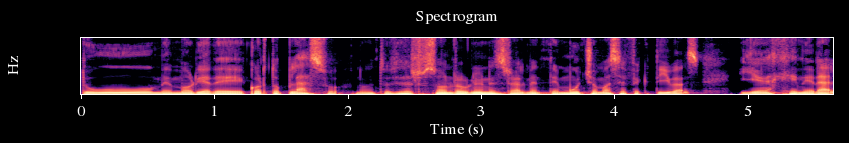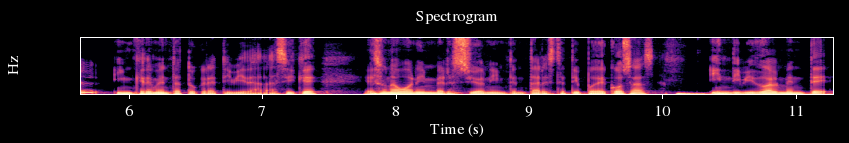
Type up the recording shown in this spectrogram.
tu memoria de corto plazo, ¿no? Entonces son reuniones realmente mucho más efectivas y en general incrementa tu creatividad. Así que es una buena inversión intentar este tipo de cosas individualmente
